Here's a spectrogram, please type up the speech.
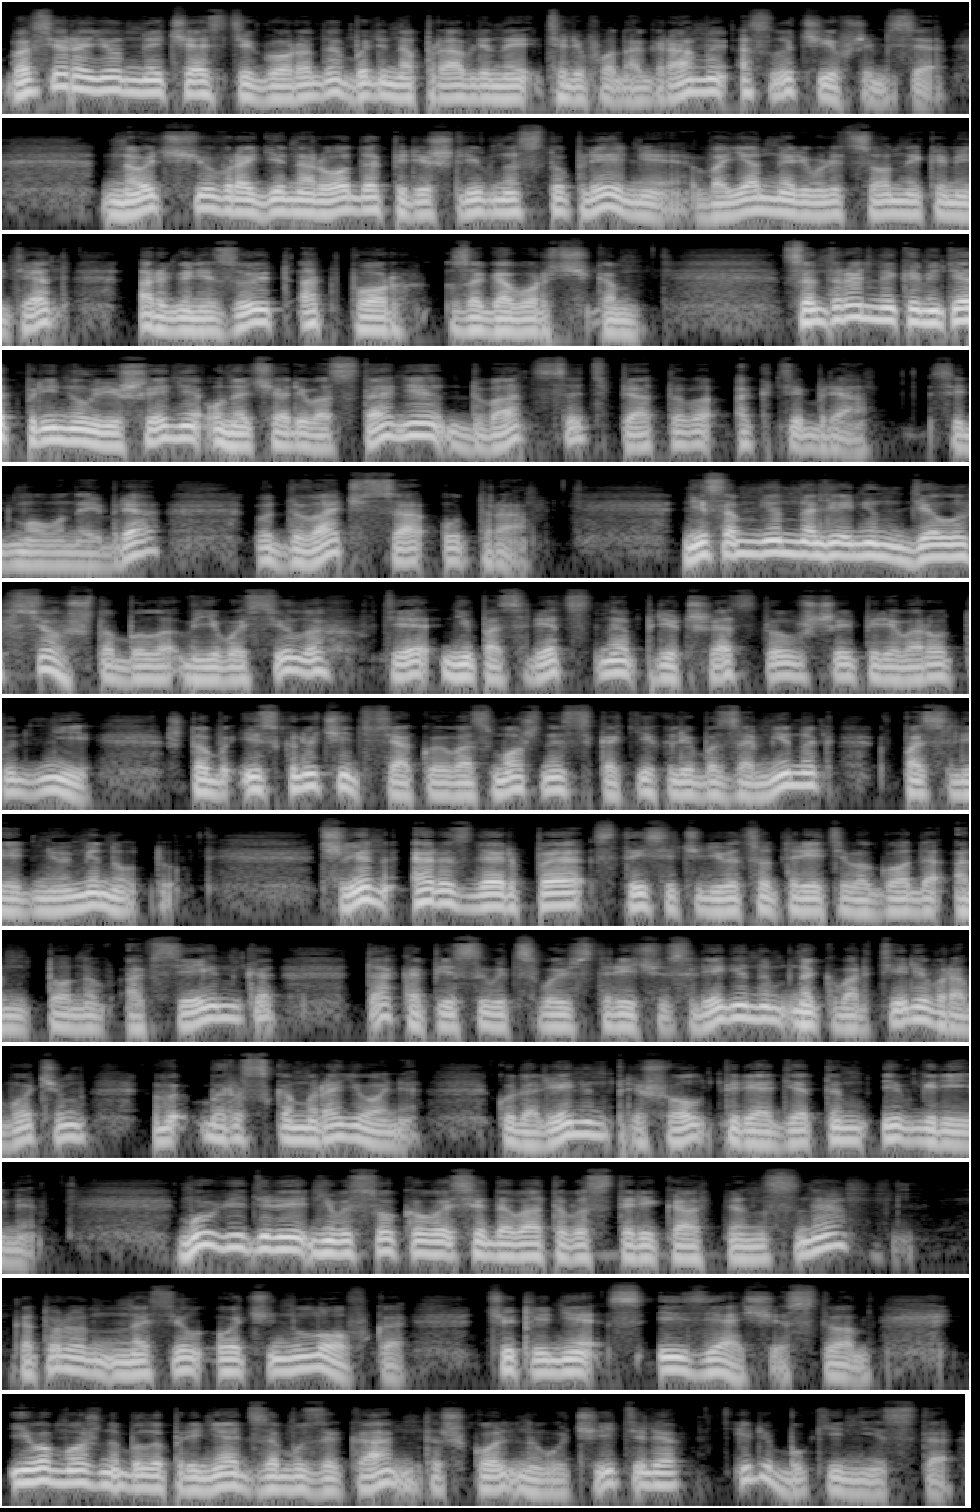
Во все районные части города были направлены телефонограммы о случившемся. Ночью враги народа перешли в наступление. Военно-революционный комитет организует отпор заговорщикам. Центральный комитет принял решение о начале восстания 25 октября, 7 ноября в 2 часа утра. Несомненно, Ленин делал все, что было в его силах в те непосредственно предшествовавшие перевороту дни, чтобы исключить всякую возможность каких-либо заминок в последнюю минуту. Член РСДРП с 1903 года Антонов Овсеенко так описывает свою встречу с Лениным на квартире в рабочем Выборгском районе, куда Ленин пришел переодетым и в гриме. Мы увидели невысокого седоватого старика в пенсне, который он носил очень ловко, чуть ли не с изяществом. Его можно было принять за музыканта, школьного учителя или букиниста.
